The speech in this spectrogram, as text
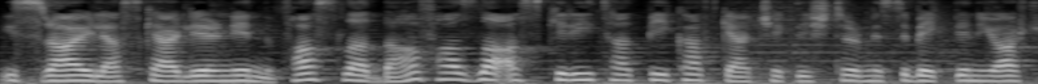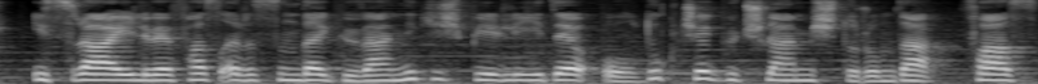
İsrail askerlerinin Fas'la daha fazla askeri tatbikat gerçekleştirmesi bekleniyor. İsrail ve Fas arasında güvenlik işbirliği de oldukça güçlenmiş durumda. Fas,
